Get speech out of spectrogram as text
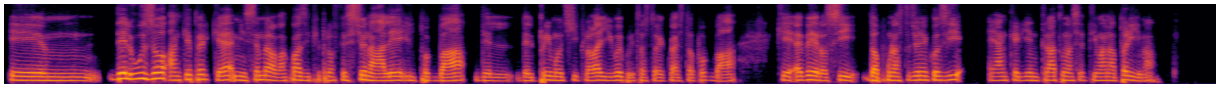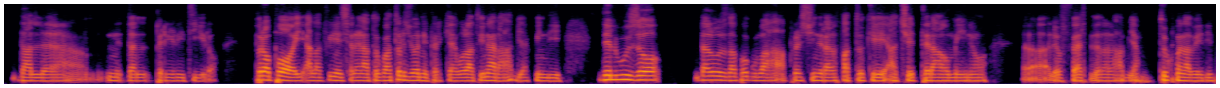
E, um, deluso anche perché mi sembrava quasi più professionale il Pogba del, del, primo ciclo alla Juve piuttosto che questo Pogba, che è vero, sì, dopo una stagione così è anche rientrato una settimana prima dal, dal, per il ritiro. Però poi alla fine si è allenato quattro giorni perché è volato in Arabia, quindi deluso dall'uso da Pogba, a prescindere dal fatto che accetterà o meno uh, le offerte dall'Arabia. Tu come la vedi?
